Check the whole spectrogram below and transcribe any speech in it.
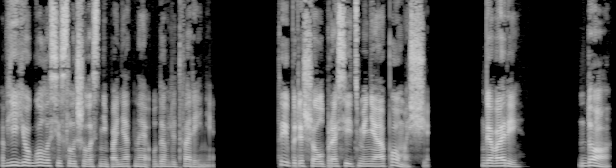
В ее голосе слышалось непонятное удовлетворение. «Ты пришел просить меня о помощи. Говори». «Да»,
